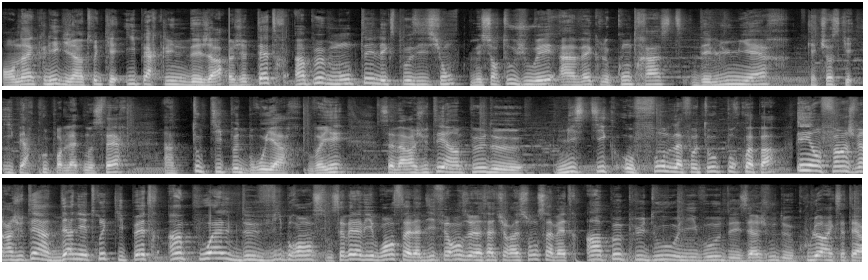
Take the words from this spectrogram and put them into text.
en un clic, j'ai un truc qui est hyper clean déjà. J'ai peut-être un peu monté l'exposition, mais surtout joué avec le contraste des lumières, quelque chose qui est hyper cool pour de l'atmosphère, un tout petit peu de brouillard. Vous voyez, ça va rajouter un peu de, mystique au fond de la photo, pourquoi pas. Et enfin, je vais rajouter un dernier truc qui peut être un poil de vibrance. Vous savez, la vibrance, à la différence de la saturation, ça va être un peu plus doux au niveau des ajouts de couleurs, etc.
